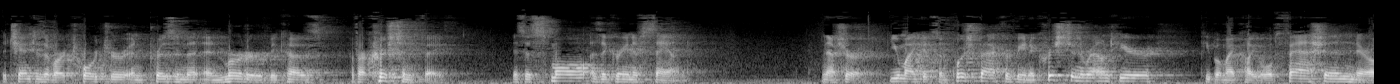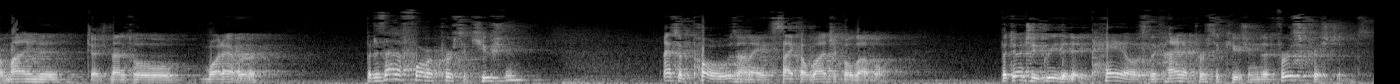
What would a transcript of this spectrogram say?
the chances of our torture, imprisonment, and murder because of our Christian faith is as small as a grain of sand. Now, sure, you might get some pushback for being a Christian around here. People might call you old fashioned, narrow minded, judgmental, whatever. But is that a form of persecution? I suppose on a psychological level. But don't you agree that it pales the kind of persecution the first Christians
